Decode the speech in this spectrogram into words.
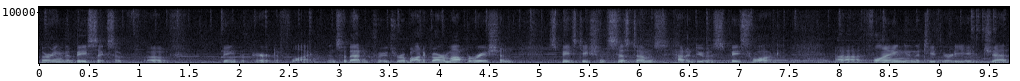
learning the basics of, of being prepared to fly. And so that includes robotic arm operation, space station systems, how to do a spacewalk, uh, flying in the T-38 jet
